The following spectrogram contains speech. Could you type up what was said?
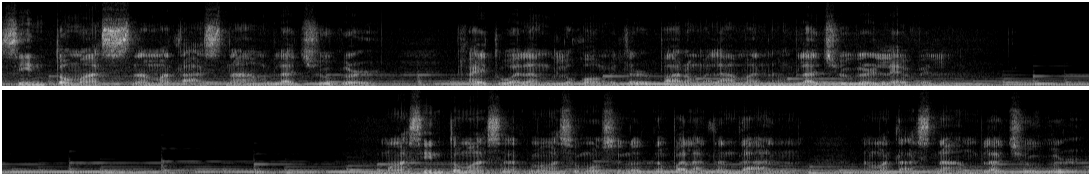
Sintomas na mataas na ang blood sugar kahit walang glucometer para malaman ang blood sugar level. Mga sintomas at mga sumusunod na palatandaan na mataas na ang blood sugar.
